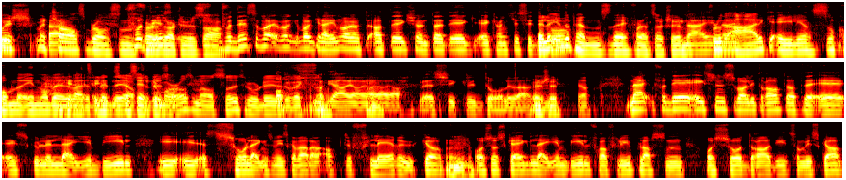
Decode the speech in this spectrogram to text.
Wish med Charles Bronson For før det- du drar til USA. For det som var, var, var greien, var at, at jeg skjønte at jeg, jeg kan ikke sitte Eller på Independence Day, for den saks skyld. Nei, for det nei. er ikke aliens som kommer og invaderer verden. Eller After spesielt i USA. Tomorrow, som er også utrolig urovekkende. Ja, ja, ja. ja, ja. Det er skikkelig dårlig verden. Unnskyld. Ja. Nei, for det jeg syns var litt rart, at jeg, jeg skulle leie bil i, i så lenge som vi skal være der, opptil flere uker. Mm. Og så skal jeg leie en bil fra flyplassen, og så dra dit som vi skal.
